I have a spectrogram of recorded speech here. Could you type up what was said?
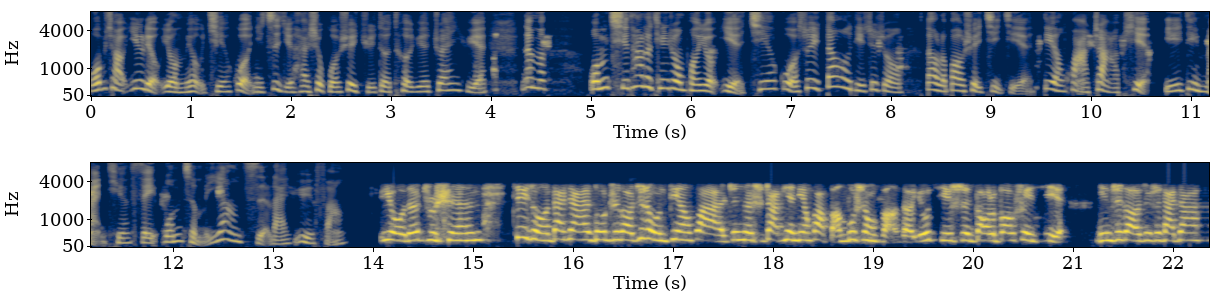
我不晓得一柳有没有接过。你自己还是国税局的特约专员，那么我们其他的听众朋友也接过，所以到底这种到了报税季节，电话诈骗一定满天飞，我们怎么样子来预防？有的主持人，这种大家都知道，这种电话真的是诈骗电话，防不胜防的，尤其是到了报税季，您知道，就是大家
